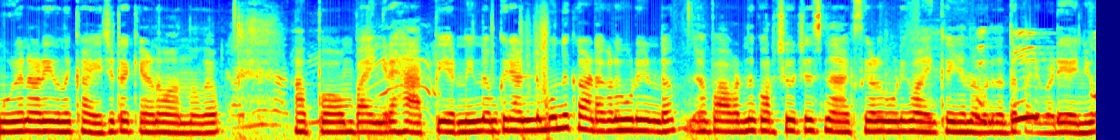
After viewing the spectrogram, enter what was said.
മുഴുവൻ അവിടെ ഇരുന്ന് കഴിച്ചിട്ടൊക്കെയാണ് വന്നത്. അപ്പോൾ ഭയങ്കര ഹാപ്പി ആയിരുന്നു. ഇനി നമുക്ക് രണ്ട് മൂന്ന് കടകൾ കൂടി ഉണ്ട്. അപ്പോൾ അവിടെ നിന്ന് കുറച്ച് കുറച്ച് സ്നാക്സുകൾ കൂടി വാങ്ങിക്കഴിഞ്ഞാൽ നമ്മൾ ഇന്നത്തെ പരിപാടി കഴിഞ്ഞു.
